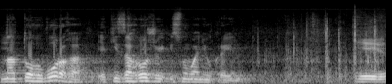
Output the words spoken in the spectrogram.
на того ворога, який загрожує існуванню України. І,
